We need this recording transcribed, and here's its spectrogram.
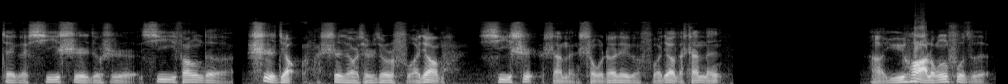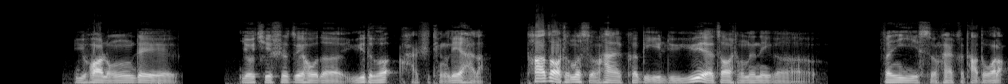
这个西市就是西方的释教，释教其实就是佛教嘛。西市山门守着这个佛教的山门。啊，于化龙父子，于化龙这，尤其是最后的于德，还是挺厉害的。他造成的损害可比吕岳造成的那个瘟疫损害可大多了。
